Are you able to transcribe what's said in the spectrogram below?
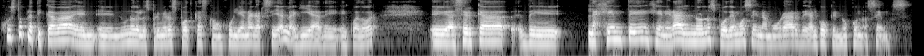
justo platicaba en, en uno de los primeros podcasts con Juliana García, la guía de Ecuador, eh, acerca de la gente en general. No nos podemos enamorar de algo que no conocemos.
